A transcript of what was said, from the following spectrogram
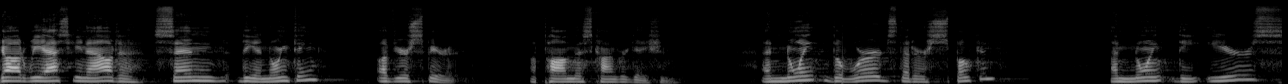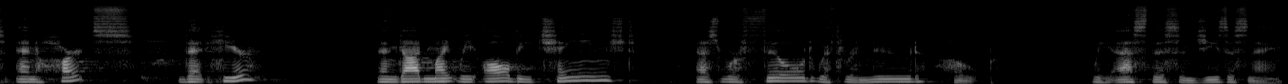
God, we ask you now to send the anointing of your Spirit upon this congregation. Anoint the words that are spoken Anoint the ears and hearts that hear. And God, might we all be changed as we're filled with renewed hope. We ask this in Jesus' name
